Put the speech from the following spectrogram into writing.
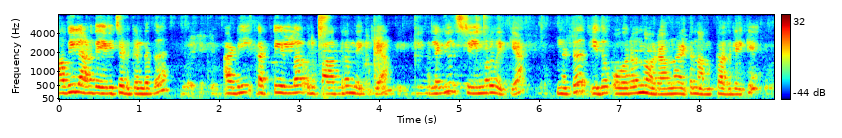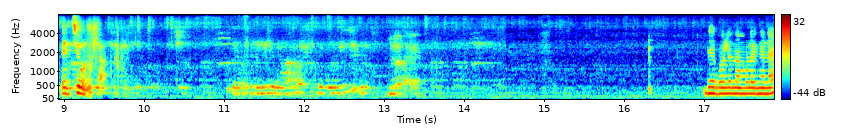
ആവിയിലാണ് വേവിച്ചെടുക്കേണ്ടത്. അടി കട്ടിയുള്ള ഒരു പാത്രം വെക്കുക. അല്ലെങ്കിൽ സ്റ്റീമർ വെക്കുക. എന്നിട്ട് ഇത് ഓരോന്നോരോന്നായിട്ട് നമുക്ക് അതിലേക്ക് വെച്ചു കൊടുക്കാം. ഇതേപോലെ നമ്മളിങ്ങനെ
